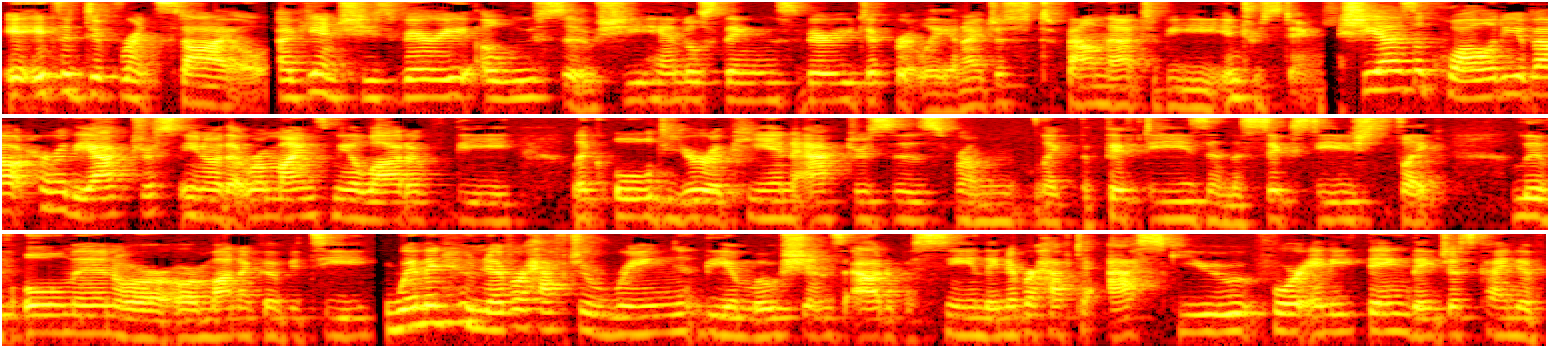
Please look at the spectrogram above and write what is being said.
it, it's a different style. Again, she's very elusive. She handles things very differently, and I just found that to be interesting. She has a quality about her, the actress, you know, that reminds me a lot of the like old European actresses from like the 50s and the 60s. She's like Liv Ullmann or, or Monica Vitti. Women who never have to wring the emotions out of a scene. They never have to ask you for anything. They just kind of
